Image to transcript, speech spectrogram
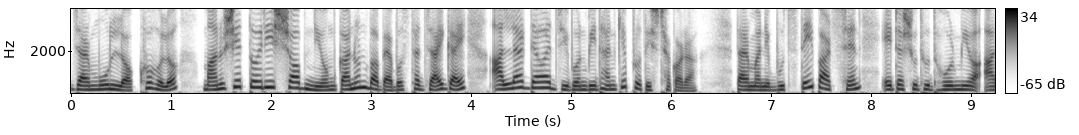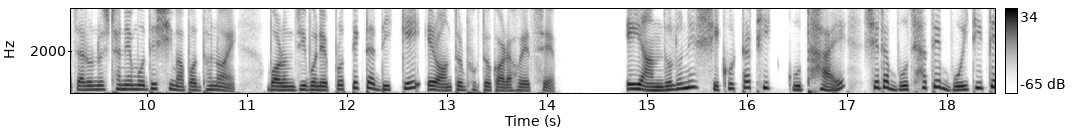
যার মূল লক্ষ্য হল মানুষের তৈরি সব নিয়মকানুন বা ব্যবস্থার জায়গায় আল্লাহর দেওয়া জীবনবিধানকে প্রতিষ্ঠা করা। তার মানে বুঝতেই পারছেন, এটা শুধু ধর্মীয় আচার অনুষ্ঠানের মধ্যে সীমাবদ্ধ নয়, বরং জীবনের প্রত্যেকটা দিককেই এর অন্তর্ভুক্ত করা হয়েছে। এই আন্দোলনের শিকড়টা ঠিক কোথায়, সেটা বোঝাতে বইটিতে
